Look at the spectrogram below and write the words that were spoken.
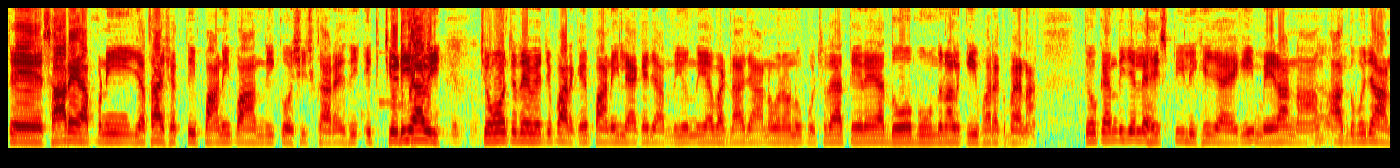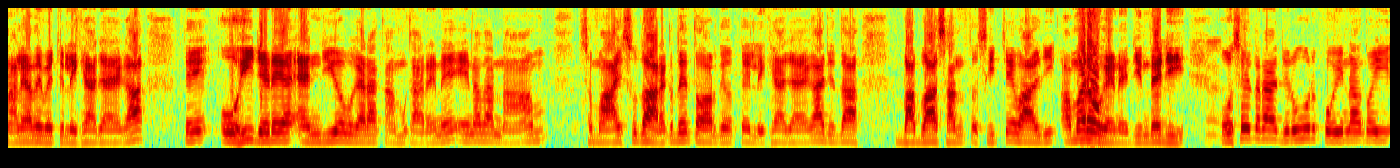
ਤੇ ਸਾਰੇ ਆਪਣੀ ਯਥਾ ਸ਼ਕਤੀ ਪਾਣੀ ਪਾਉਣ ਦੀ ਕੋਸ਼ਿਸ਼ ਕਰ ਰਹੇ ਸੀ। ਇੱਕ ਚਿੜੀਆ ਵੀ ਚੋਂਚ ਦੇ ਵਿੱਚ ਭਰ ਕੇ ਪਾਣੀ ਲੈ ਕੇ ਜਾਂਦੀ ਹੁੰਦੀ ਹੈ ਵੱਡਾ ਜਾਨਵਰ ਉਹਨੂੰ ਪੁੱਛਦਾ ਤੇਰੇ ਆ ਦੋ ਬੂੰਦ ਨਾਲ ਕੀ ਫ਼ਰਕ ਪੈਣਾ? ਤੇ ਉਹ ਕਹਿੰਦੀ ਜਦੋਂ ਹਿਸਟਰੀ ਲਿਖੀ ਜਾਏਗੀ ਮੇਰਾ ਨਾਮ ਅੱਗ ਬੁਝਾਉਣ ਵਾਲਿਆਂ ਦੇ ਵਿੱਚ ਲਿਖਿਆ ਜਾਏਗਾ ਤੇ ਉਹੀ ਜਿਹੜੇ ਐਨਜੀਓ ਵਗੈਰਾ ਕੰਮ ਕਰ ਰਹੇ ਨੇ ਇਹਨਾਂ ਦਾ ਨਾਮ ਸਮਾਜ ਸੁਧਾਰਕ ਦੇ ਤੌਰ ਦੇ ਉੱਤੇ ਲਿਖਿਆ ਜਾਏਗਾ ਜਿੱਦਾਂ ਬਾਬਾ ਸੰਤ ਸੀਚੇਵਾਲ ਜੀ ਅਮਰ ਹੋ ਗਏ ਨੇ ਜਿੰਦੇ ਜੀ। ਉਸੇ ਤਰ੍ਹਾਂ ਜ਼ਰੂਰ ਕੋਈ ਨਾ ਕੋਈ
